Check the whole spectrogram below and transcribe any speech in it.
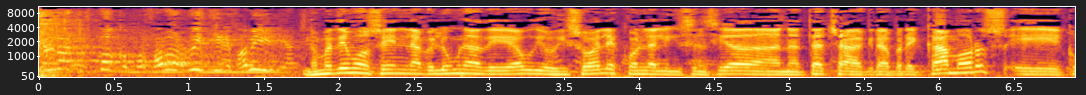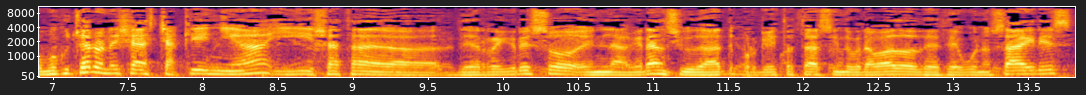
calmate un poco, por favor. Luis tiene familia. Nos metemos en la columna de audiovisuales con la licenciada Natacha Grabre Camors. Eh, como escucharon, ella es chaqueña y ya está de regreso en la gran ciudad, porque esto está siendo grabado desde Buenos Aires,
